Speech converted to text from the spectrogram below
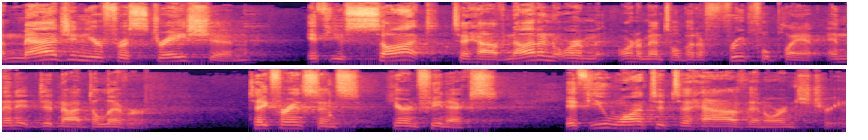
Imagine your frustration if you sought to have not an ornamental but a fruitful plant and then it did not deliver. Take, for instance, here in Phoenix, if you wanted to have an orange tree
